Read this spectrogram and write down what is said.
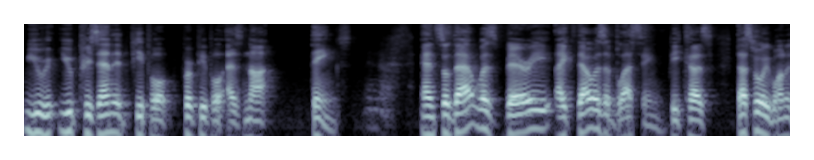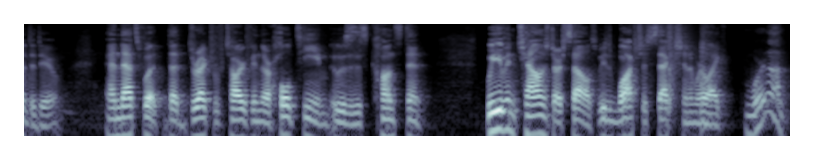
you you presented people poor people as not things. Enough. And so that was very like that was a blessing because that's what we wanted to do. And that's what the director of photography and their whole team, it was this constant. We even challenged ourselves. We'd watch a section and we're like, we're not,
